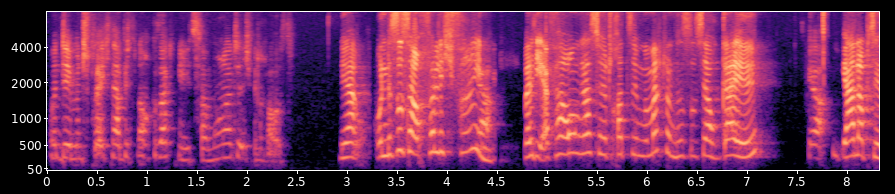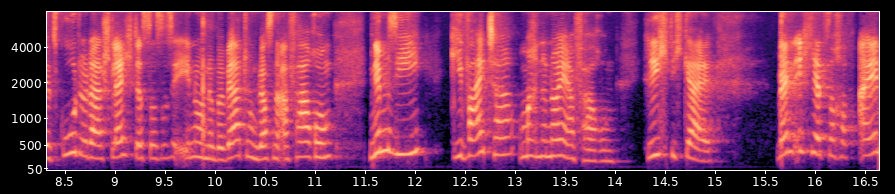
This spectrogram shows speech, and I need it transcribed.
Und dementsprechend habe ich dann auch gesagt, nee, zwei Monate, ich bin raus. Ja, und es ist auch völlig fein, ja. weil die Erfahrung hast du ja trotzdem gemacht und das ist ja auch geil. Ja. Egal, ob es jetzt gut oder schlecht ist, das ist eh nur eine Bewertung, das ist eine Erfahrung. Nimm sie geh weiter und mach eine neue Erfahrung. Richtig geil. Wenn ich jetzt noch auf ein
